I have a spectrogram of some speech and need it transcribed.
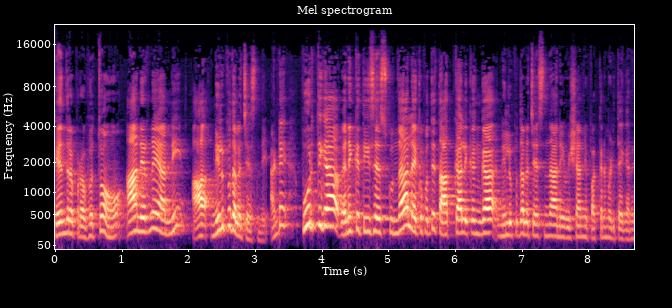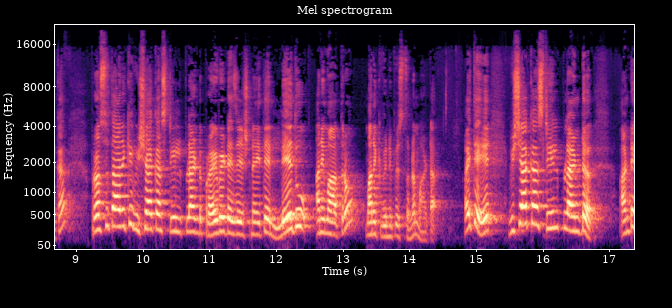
కేంద్ర ప్రభుత్వం ఆ నిర్ణయాన్ని నిలుపుదల చేసింది. అంటే పూర్తిగా వెనక్కి తీసేసుకుందా లేకపోతే తాత్కాలికంగా నిలుపుదల చేసిందా అనే విషయాన్ని పక్కన పెడితే కనుక ప్రస్తుతానికి విశాఖ స్టీల్ ప్లాంట్ ప్రైవేటైజేషన్ అయితే లేదు అని మాత్రం మనకి వినిపిస్తున్న మాట. అయితే విశాఖ స్టీల్ ప్లాంట్ అంటే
